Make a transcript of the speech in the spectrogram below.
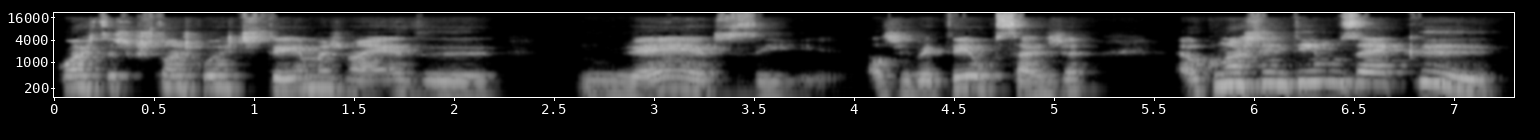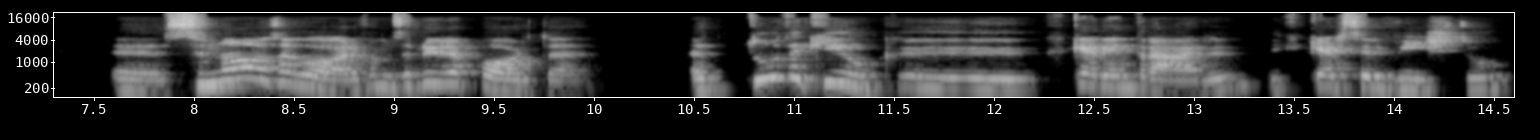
com estas questões, com estes temas, não é, de mulheres e LGBT, o que seja, o que nós sentimos é que eh, se nós agora vamos abrir a porta a tudo aquilo que, que quer entrar e que quer ser visto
